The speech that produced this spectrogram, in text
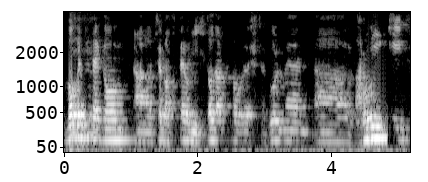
Wobec tego trzeba spełnić dodatkowe, szczególne warunki,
